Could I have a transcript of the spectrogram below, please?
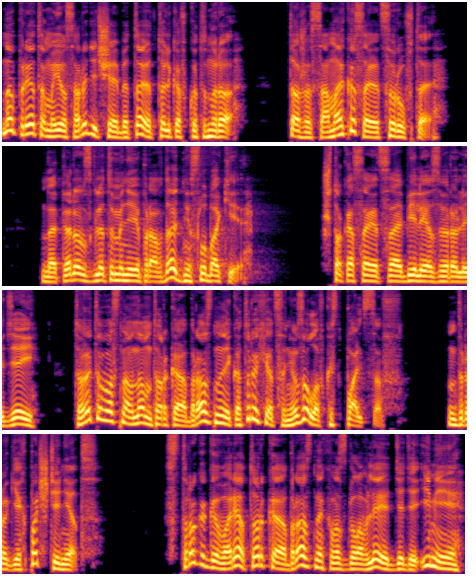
но при этом ее сородичи обитают только в Котунро. То же самое касается Руфта. На первый взгляд у меня и правда одни слабаки. Что касается обилия зверолюдей, то это в основном торкообразные, которых я ценю за ловкость пальцев. Других почти нет. Строго говоря, торкообразных возглавляет дядя Имии,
